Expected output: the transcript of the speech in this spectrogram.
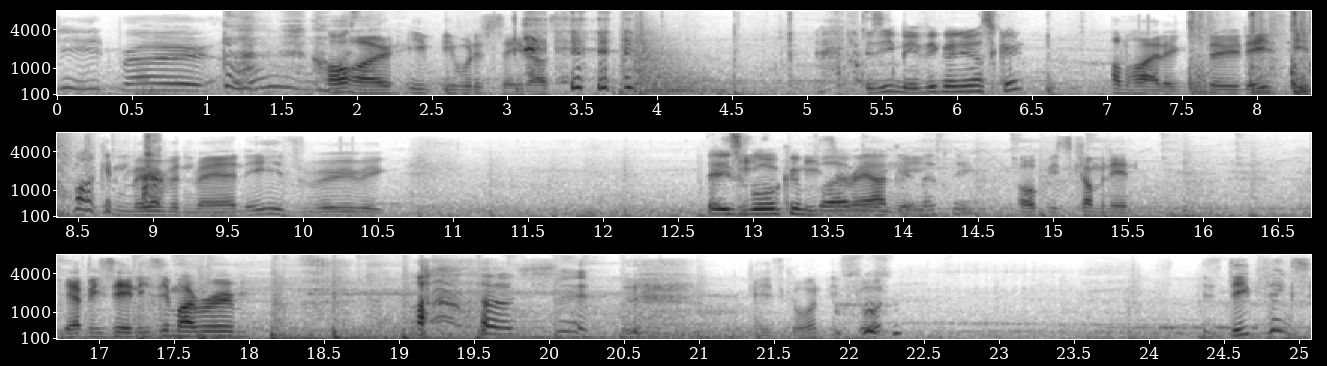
shit, bro. Uh oh, he, he would have seen us. Is he moving on your screen? I'm hiding, dude. He's he's fucking moving, man. He is moving. He's He- walking he's by around me. me. Again, I think. Oh, he's coming in. Yep, he's in. He's in my room. oh shit. Okay, he's gone. He's gone. Is Deep Things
